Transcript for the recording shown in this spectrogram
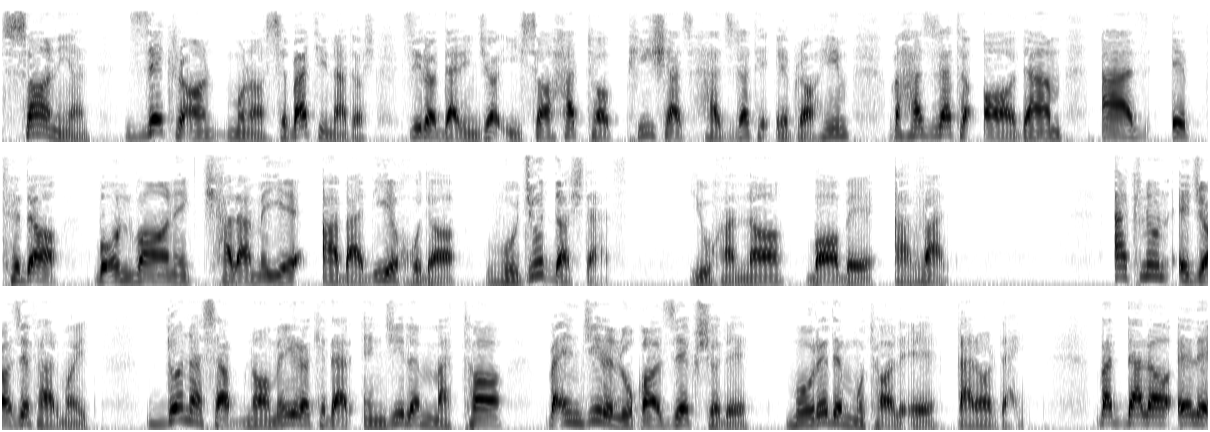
ثانیا ذکر آن مناسبتی نداشت زیرا در اینجا عیسی حتی پیش از حضرت ابراهیم و حضرت آدم از ابتدا به عنوان کلمه ابدی خدا وجود داشته است. یوحنا باب اول. اکنون اجازه فرمایید دو نسب نامه ای را که در انجیل متا و انجیل لوقا ذکر شده مورد مطالعه قرار دهیم و دلایل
